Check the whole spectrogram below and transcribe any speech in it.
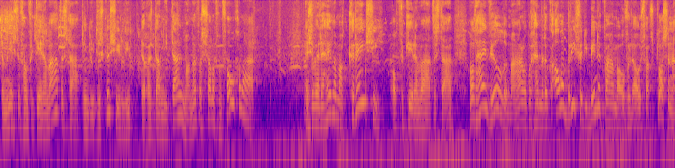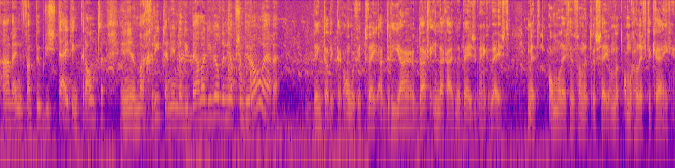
De minister van Verkeer en Waterstaat, toen die discussie liep, dat was Danny Tuinman, dat was zelf een vogelaar. En ze werden helemaal crazy op verkeer en waterstaat. Want hij wilde maar op een gegeven moment ook alle brieven die binnenkwamen... over de Oostvaartsplassen naar aanleiding van publiciteit in kranten... en in de Margriet en in de Libellen... die wilde niet op zijn bureau hebben. Ik denk dat ik er ongeveer twee à drie jaar dag in dag uit mee bezig ben geweest. Met omleggen van het tracé, om dat omgelegd te krijgen.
